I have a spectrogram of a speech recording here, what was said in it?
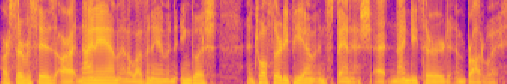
Our services are at 9 a.m. and 11 a.m. in English and 12:30 p.m. in Spanish at 93rd and Broadway.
